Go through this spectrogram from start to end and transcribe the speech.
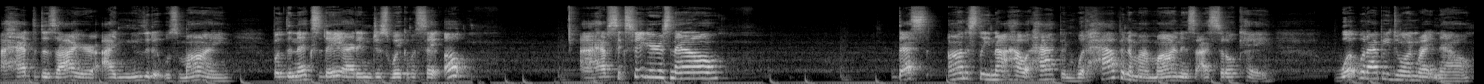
I had the desire, I knew that it was mine, but the next day I didn't just wake up and say, oh, I have six figures now. That's honestly not how it happened. What happened in my mind is I said, okay, what would I be doing right now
